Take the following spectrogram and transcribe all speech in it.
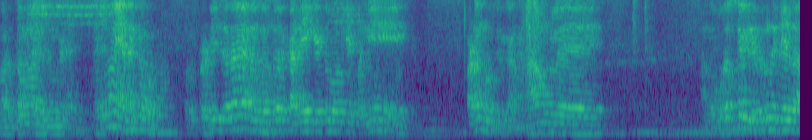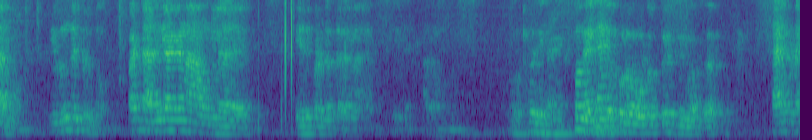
வருத்தமும் எதுவும் கிடையாது. நிஜமா எனக்கு ஒரு ப்ரொடியூசரா எனக்கு வந்து ஒரு கதையை கேட்டு ஓகே பண்ணி படம் கொடுத்துருக்காங்க. நான் அவங்கள அந்த உரசல் இருந்துட்டே தான் இருக்கும். இருந்துட்டு இருக்கும். பட் அதுக்காக நான் அவங்கள இது அவரோட பேசுங்களா சார் கூட?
